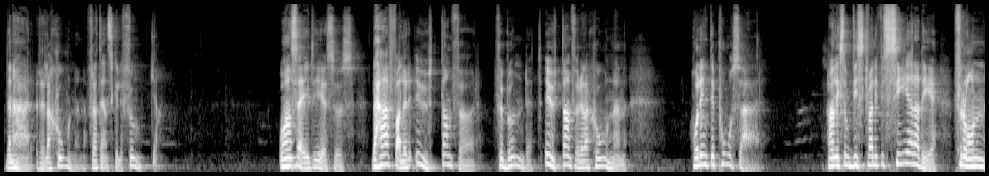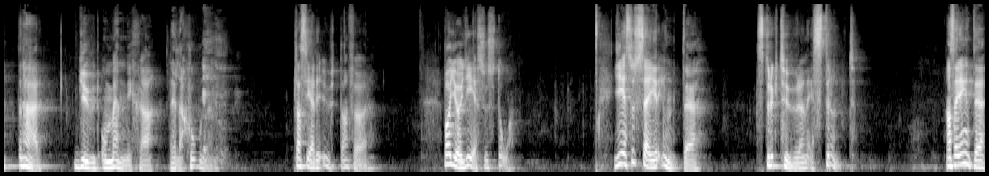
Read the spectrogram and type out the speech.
den här relationen för att den skulle funka. Och han säger till Jesus, det här faller utanför förbundet, utanför relationen Håll inte på så här. Han liksom diskvalificerar det från den här Gud och människa-relationen. Placerar det utanför. Vad gör Jesus då? Jesus säger inte strukturen är strunt. Han säger inte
